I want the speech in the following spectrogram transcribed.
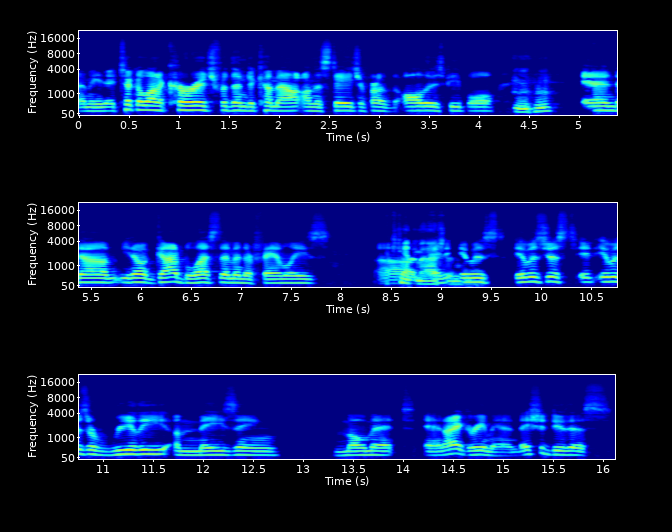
I mean, it took a lot of courage for them to come out on the stage in front of all those people. Mm-hmm. And, um, you know, God bless them and their families. I can't imagine. Um, it, it was, it was just, it, it was a really amazing moment. And I agree, man. They should do this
